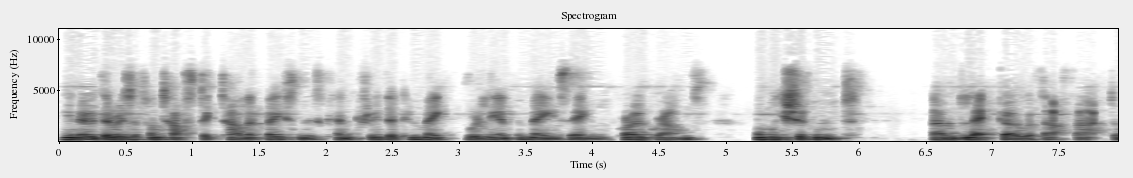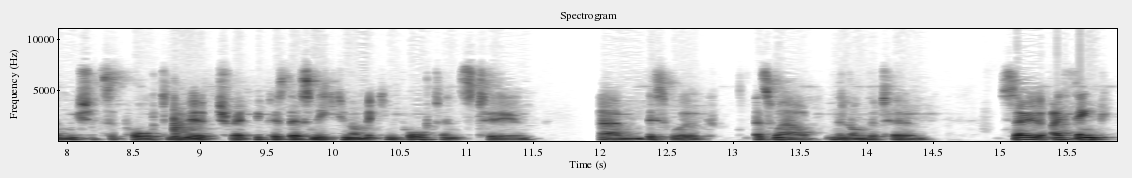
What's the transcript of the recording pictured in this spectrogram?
you know there is a fantastic talent base in this country that can make brilliant, amazing programs, and we shouldn't um, let go of that fact, and we should support and nurture it because there's an economic importance to um, this work as well in the longer term. So I think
